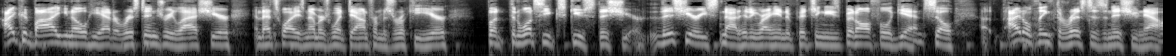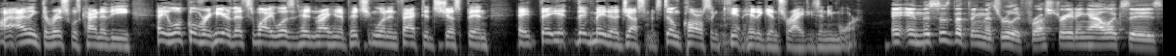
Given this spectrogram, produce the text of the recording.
I could buy, you know, he had a wrist injury last year, and that's why his numbers went down from his rookie year. But then what's the excuse this year? This year he's not hitting right-handed pitching. He's been awful again. So uh, I don't think the wrist is an issue now. I, I think the wrist was kind of the hey, look over here. That's why he wasn't hitting right-handed pitching. When in fact it's just been hey, they they've made adjustments. Dylan Carlson can't hit against righties anymore. And, and this is the thing that's really frustrating, Alex, is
